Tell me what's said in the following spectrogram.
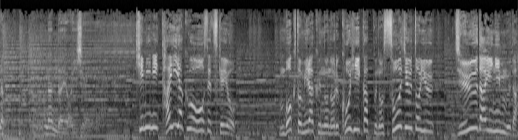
ななんだよ伊集院。君に大役を仰せつけよう。僕とミラ君の乗るコーヒーカップの操縦という重大任務だ。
